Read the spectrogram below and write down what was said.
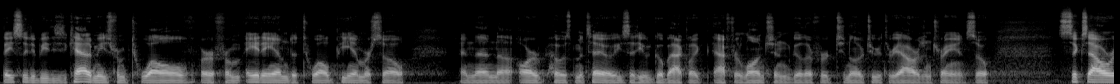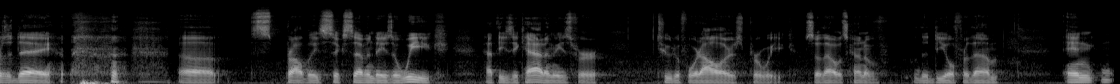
basically to be these academies from 12 or from 8 a.m. to 12 p.m. or so. And then uh, our host Mateo, he said he would go back like after lunch and go there for two, another two or three hours and train. So six hours a day, uh, probably six, seven days a week at these academies for two to four dollars per week. So that was kind of the deal for them. And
